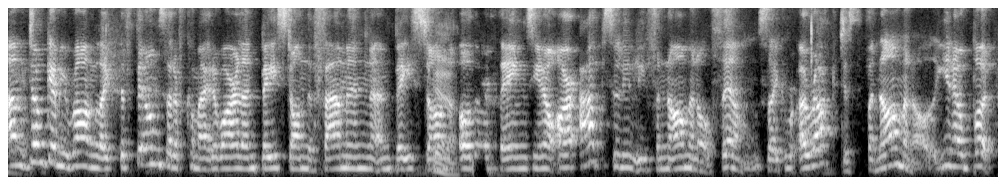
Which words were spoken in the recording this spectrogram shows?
Um, don't get me wrong, like the films that have come out of Ireland based on the famine and based on Yeah. other things, you know, are absolutely phenomenal films. Like Arracht is phenomenal, you know, but.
